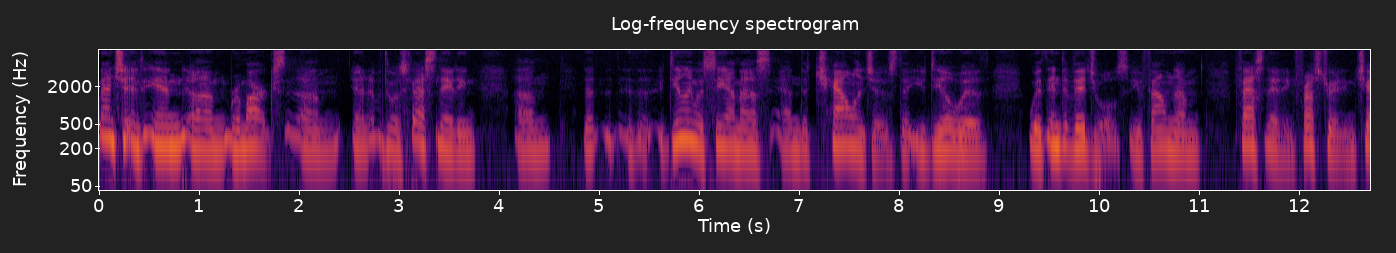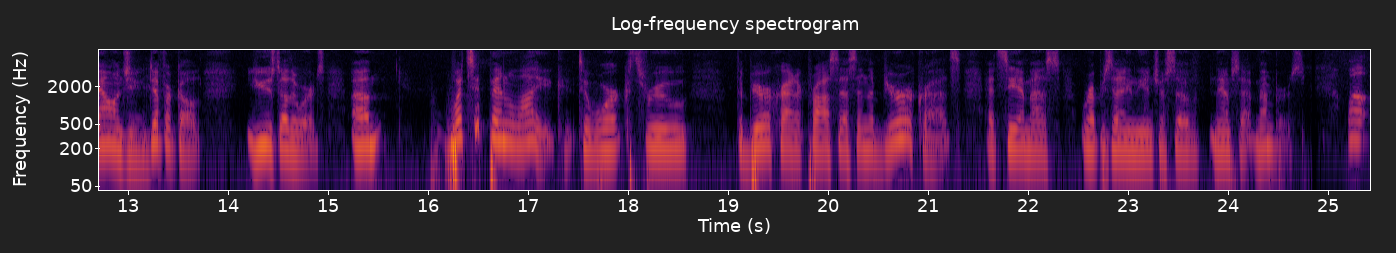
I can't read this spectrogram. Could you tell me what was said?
mentioned in um, remarks, um, and it was fascinating, um, that the, dealing with CMS and the challenges that you deal with with individuals. You found them fascinating, frustrating, challenging, difficult. You used other words. Um, what's it been like to work through the bureaucratic process and the bureaucrats at CMS representing the interests of NAMSAP members? Well,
